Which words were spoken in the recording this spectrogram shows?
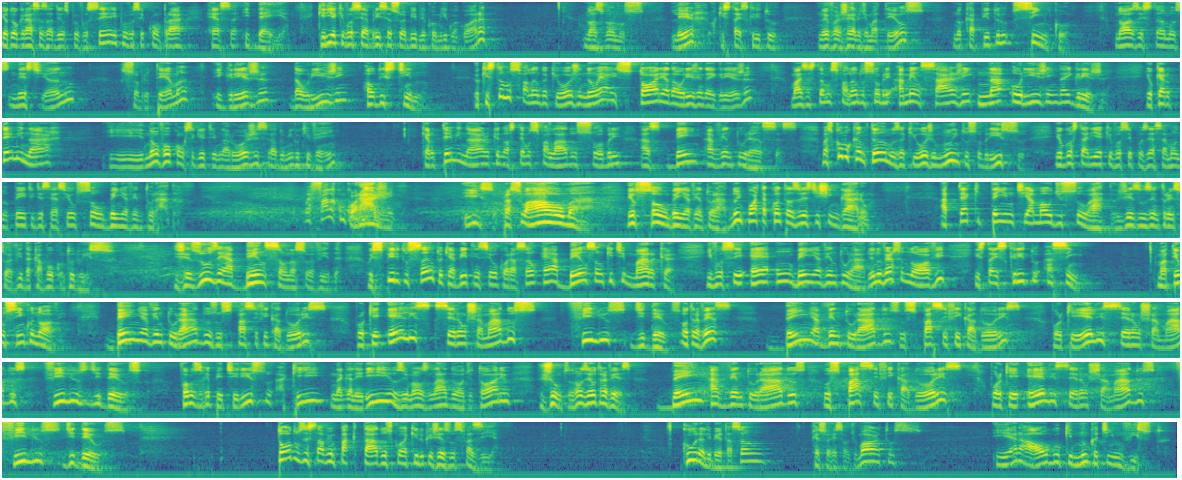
Eu dou graças a Deus por você e por você comprar essa ideia. Queria que você abrisse a sua Bíblia comigo agora. Nós vamos ler o que está escrito no Evangelho de Mateus, no capítulo 5. Nós estamos neste ano sobre o tema Igreja da origem ao destino. O que estamos falando aqui hoje não é a história da origem da igreja, mas estamos falando sobre a mensagem na origem da igreja. Eu quero terminar, e não vou conseguir terminar hoje, será domingo que vem. Quero terminar o que nós temos falado sobre as bem-aventuranças. Mas como cantamos aqui hoje muito sobre isso, eu gostaria que você pusesse a mão no peito e dissesse: Eu sou bem-aventurado. Mas fala com coragem. Isso, para sua alma. Eu sou um bem-aventurado. Não importa quantas vezes te xingaram até que tenham te amaldiçoado. Jesus entrou em sua vida, acabou com tudo isso. Jesus é a bênção na sua vida. O Espírito Santo que habita em seu coração é a bênção que te marca. E você é um bem-aventurado. E no verso 9 está escrito assim: Mateus 5, 9. Bem-aventurados os pacificadores, porque eles serão chamados filhos de Deus. Outra vez? Bem-aventurados os pacificadores, porque eles serão chamados filhos de Deus. Vamos repetir isso aqui na galeria, os irmãos lá do auditório, juntos. Vamos dizer outra vez. Bem-aventurados os pacificadores, porque eles serão chamados filhos de Deus. Todos estavam impactados com aquilo que Jesus fazia. Cura, libertação, ressurreição de mortos, e era algo que nunca tinham visto.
